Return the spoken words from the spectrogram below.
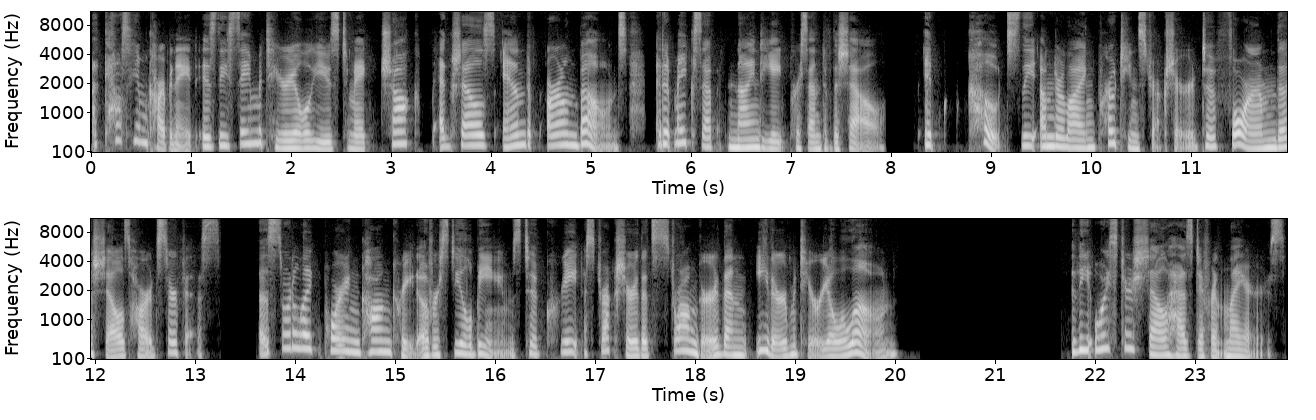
A calcium carbonate is the same material used to make chalk, eggshells, and our own bones, and it makes up 98% of the shell. It coats the underlying protein structure to form the shell's hard surface. Uh, sort of like pouring concrete over steel beams to create a structure that's stronger than either material alone. The oyster shell has different layers.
